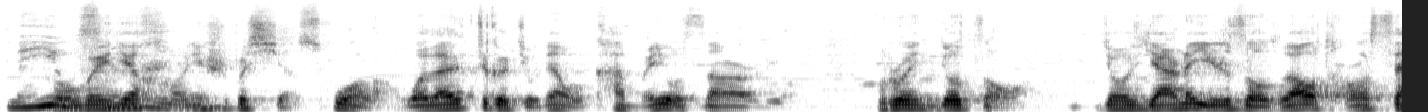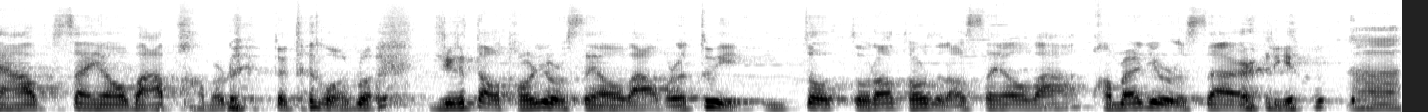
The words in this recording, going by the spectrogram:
没有我喂你好，320你是不是写错了？我来这个酒店我看没有三二零，我说你就走，你就沿着那一直走，走到头三幺三幺八旁边对，他跟我说你这个到头就是三幺八，我说对，你走走到头走到三幺八旁边就是三二零，啊，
